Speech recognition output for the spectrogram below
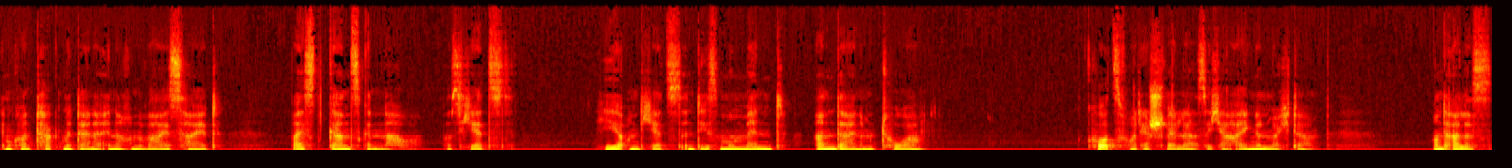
im Kontakt mit deiner inneren Weisheit weißt ganz genau, was jetzt, hier und jetzt in diesem Moment an deinem Tor kurz vor der Schwelle sich ereignen möchte. Und alles,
